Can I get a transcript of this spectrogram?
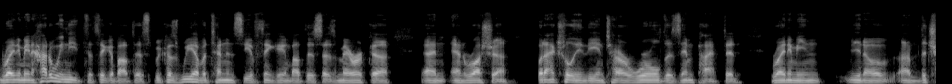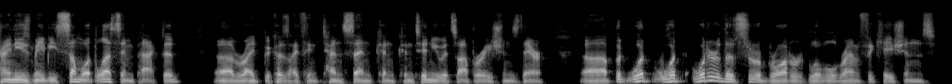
right. I mean, how do we need to think about this? Because we have a tendency of thinking about this as America and and Russia, but actually the entire world is impacted. Right. I mean, you know, uh, the Chinese may be somewhat less impacted uh, right? Because I think Tencent can continue its operations there. Uh, but what what what are the sort of broader global ramifications,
